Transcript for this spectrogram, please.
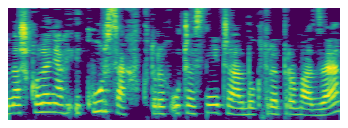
na, szkoleniach i kursach, w których uczestniczę albo które prowadzę.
